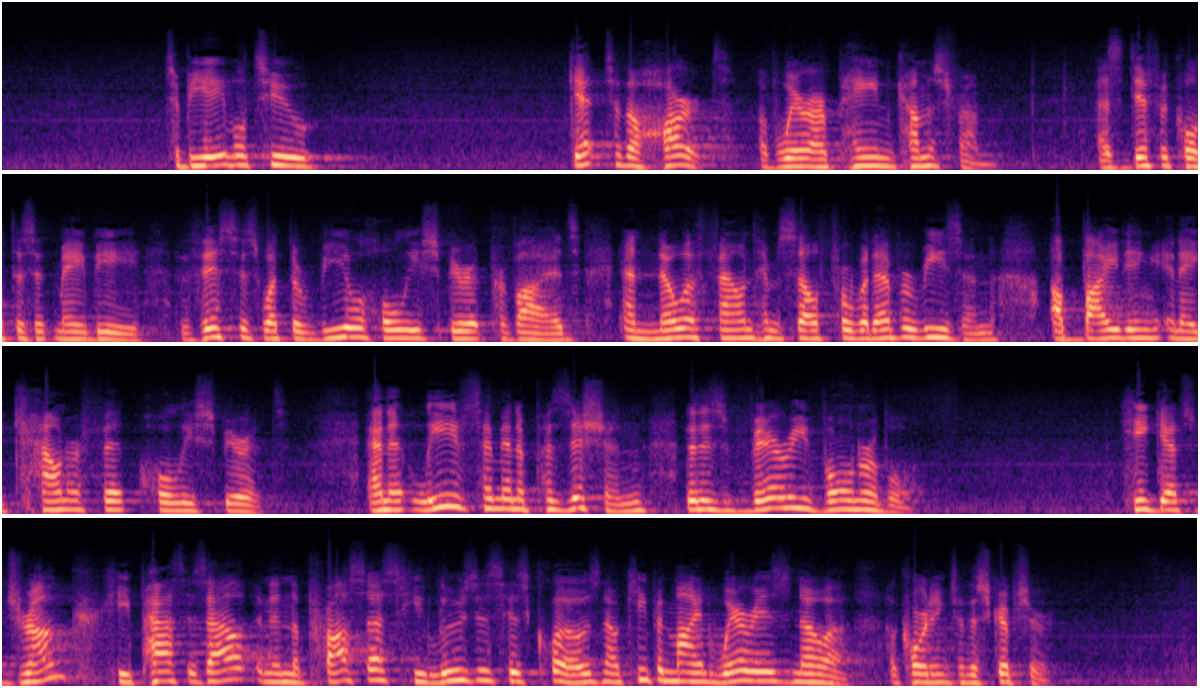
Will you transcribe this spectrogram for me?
To be able to get to the heart of where our pain comes from, as difficult as it may be. This is what the real Holy Spirit provides. And Noah found himself, for whatever reason, abiding in a counterfeit Holy Spirit. And it leaves him in a position that is very vulnerable he gets drunk, he passes out, and in the process, he loses his clothes. Now, keep in mind, where is Noah according to the scripture?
